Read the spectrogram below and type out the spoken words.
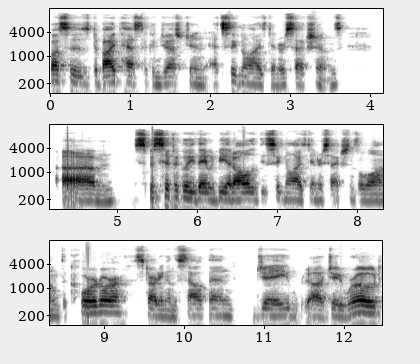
buses to bypass the congestion at signalized intersections. Um, specifically, they would be at all of the signalized intersections along the corridor, starting on the south end, J uh, J Road,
